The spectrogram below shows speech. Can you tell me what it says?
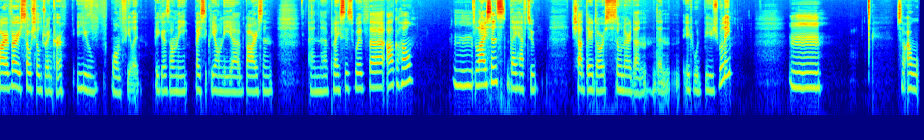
are a very social drinker you won't feel it because only basically only uh, bars and and uh, places with uh, alcohol mm, license they have to shut their doors sooner than than it would be usually mm. so I w-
